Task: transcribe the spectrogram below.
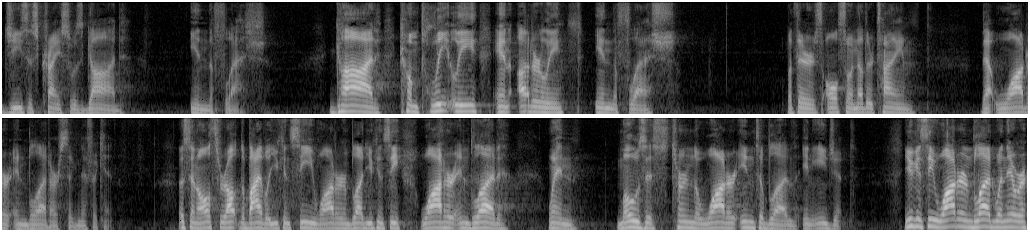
Jesus christ was god in the flesh. God completely and utterly in the flesh. But there's also another time that water and blood are significant Listen, all throughout the Bible, you can see water and blood. You can see water and blood when Moses turned the water into blood in Egypt. You can see water and blood when they were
